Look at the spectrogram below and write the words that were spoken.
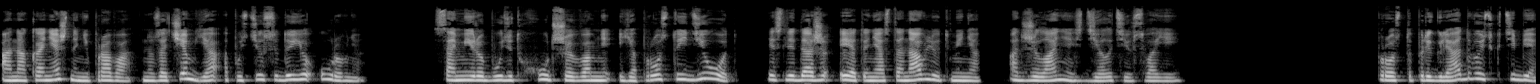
Она, конечно, не права, но зачем я опустился до ее уровня? Самира будет худшая во мне, и я просто идиот, если даже это не останавливает меня от желания сделать ее своей. Просто приглядываюсь к тебе,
